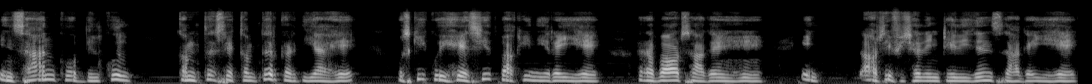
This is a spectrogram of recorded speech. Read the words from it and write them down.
इंसान को बिल्कुल कमतर से कमतर कर दिया है उसकी कोई हैसियत बाकी नहीं रही है। रोबोट्स आ गए हैं, इन आर्टिफिशियल इंटेलिजेंस आ गई है।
